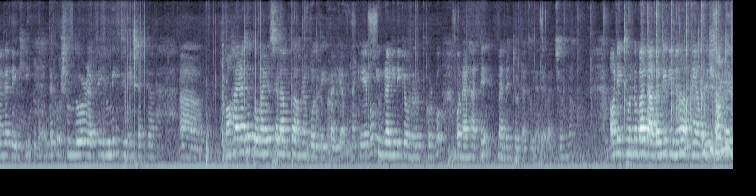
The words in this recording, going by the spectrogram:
আমরা দেখি। এটা খুব সুন্দর একটা ইউনিক জিনিস একটা মহারাজা তোমার সালাম তো আমরা বলতেই পারি আপনাকে এবং ইমরানিদিকে অনুরোধ করব ওনার হাতে মেমেন্টোটা তুলে দেওয়ার জন্য। অনেক ধন্যবাদ আগামী দিনেও আপনি আমাদের সকলের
